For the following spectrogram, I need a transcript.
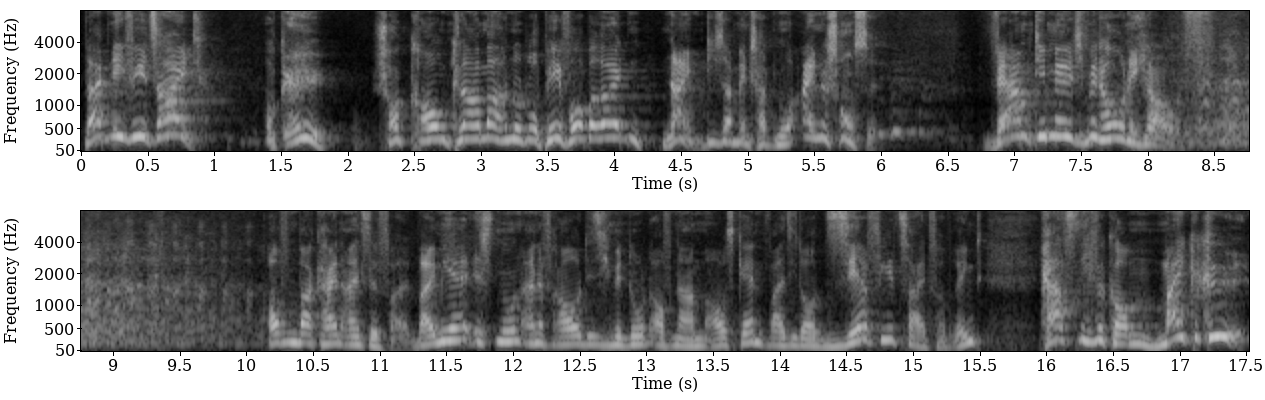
Bleibt nicht viel Zeit. Okay, Schockraum klar machen und OP vorbereiten? Nein, dieser Mensch hat nur eine Chance. Wärmt die Milch mit Honig auf. Offenbar kein Einzelfall. Bei mir ist nun eine Frau, die sich mit Notaufnahmen auskennt, weil sie dort sehr viel Zeit verbringt. Herzlich willkommen, Maike Kühl.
